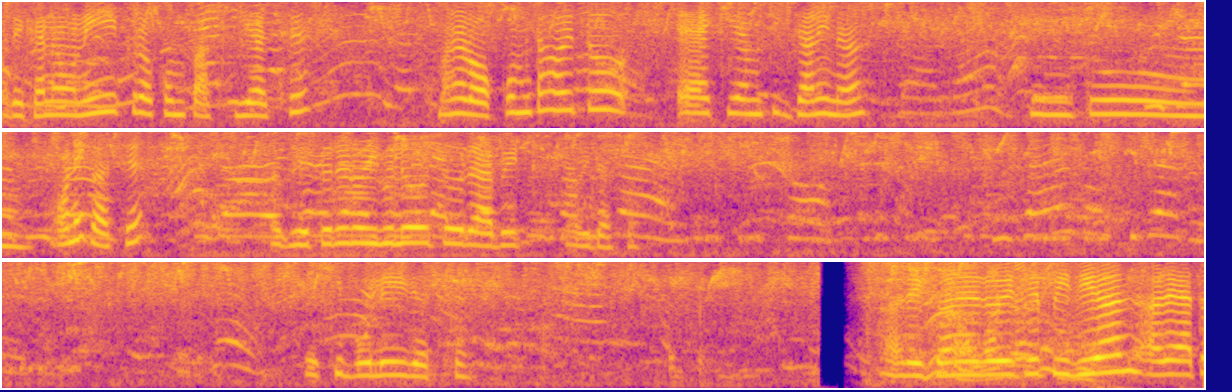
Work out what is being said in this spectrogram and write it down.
আর এখানে অনেক রকম পাখি আছে। মানে রকমটা হয়তো একই, আমি ঠিক জানি না। কিন্তু অনেক আছে। আর ভেতরের ওইগুলো তো র্যাবিট ওই দেখো। কি বলেই যাচ্ছে। আর এখানে রয়েছে পিজিয়ান আর এত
